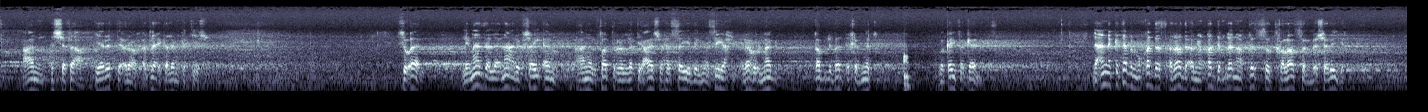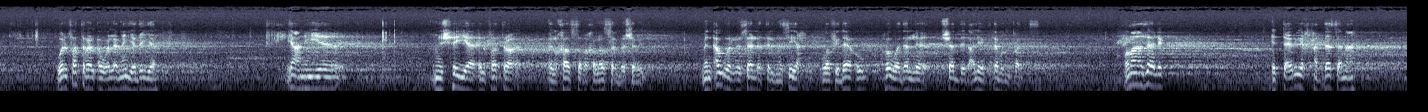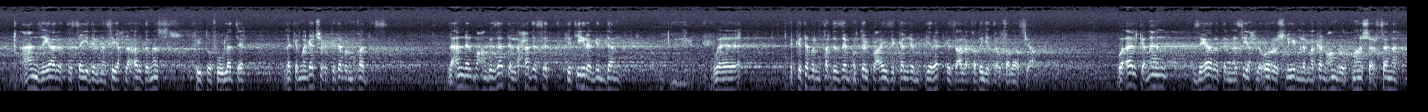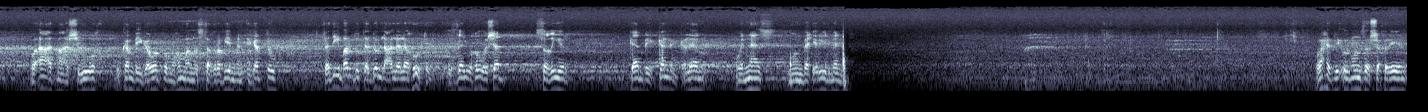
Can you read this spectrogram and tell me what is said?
عن الشفاعة. يا ريت تقرأه هتلاقي كلام كتير. سؤال لماذا لا نعرف شيئا عن الفترة التي عاشها السيد المسيح له المجد قبل بدء خدمته؟ وكيف كانت؟ لأن الكتاب المقدس أراد أن يقدم لنا قصة خلاص البشرية. والفترة الأولانية دي يعني مش هي الفترة الخاصة بخلاص البشرية. من أول رسالة المسيح وفدائه هو ده اللي شدد عليه الكتاب المقدس. ومع ذلك التاريخ حدثنا عن زيارة السيد المسيح لأرض مصر في طفولته لكن ما جاتش في الكتاب المقدس. لأن المعجزات اللي حدثت كتيرة جدا. والكتاب المقدس زي ما قلت لكم عايز يتكلم يركز على قضية الخلاص يعني. وقال كمان زيارة المسيح لأورشليم لما كان عمره 12 سنة وقعد مع الشيوخ وكان بيجاوبهم وهم مستغربين من إجابته. فدي برضو تدل على لاهوته إزاي وهو شاب صغير كان بيتكلم كلام والناس منبهرين منه. واحد بيقول منذ شهرين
